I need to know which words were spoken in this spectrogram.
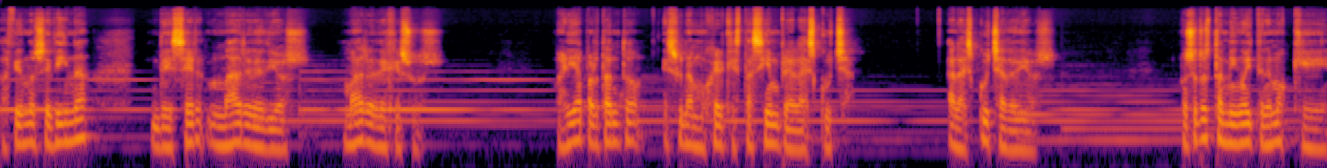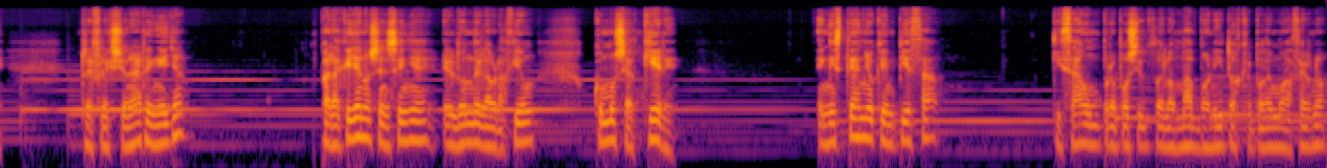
haciéndose digna de ser madre de Dios, madre de Jesús. María, por tanto, es una mujer que está siempre a la escucha, a la escucha de Dios nosotros también hoy tenemos que reflexionar en ella para que ella nos enseñe el don de la oración, cómo se adquiere. En este año que empieza, quizá un propósito de los más bonitos que podemos hacernos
